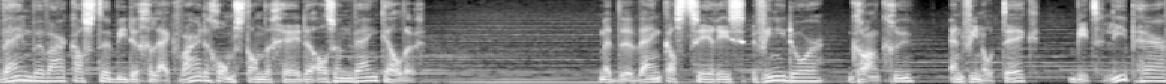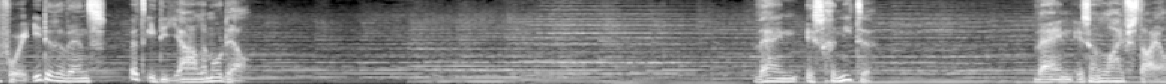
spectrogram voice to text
Wijnbewaarkasten bieden gelijkwaardige omstandigheden als een wijnkelder. Met de wijnkastseries Vinidor, Grand Cru en Vinotheek biedt Liebherr voor iedere wens het ideale model. Wijn is genieten. Wijn is een lifestyle.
